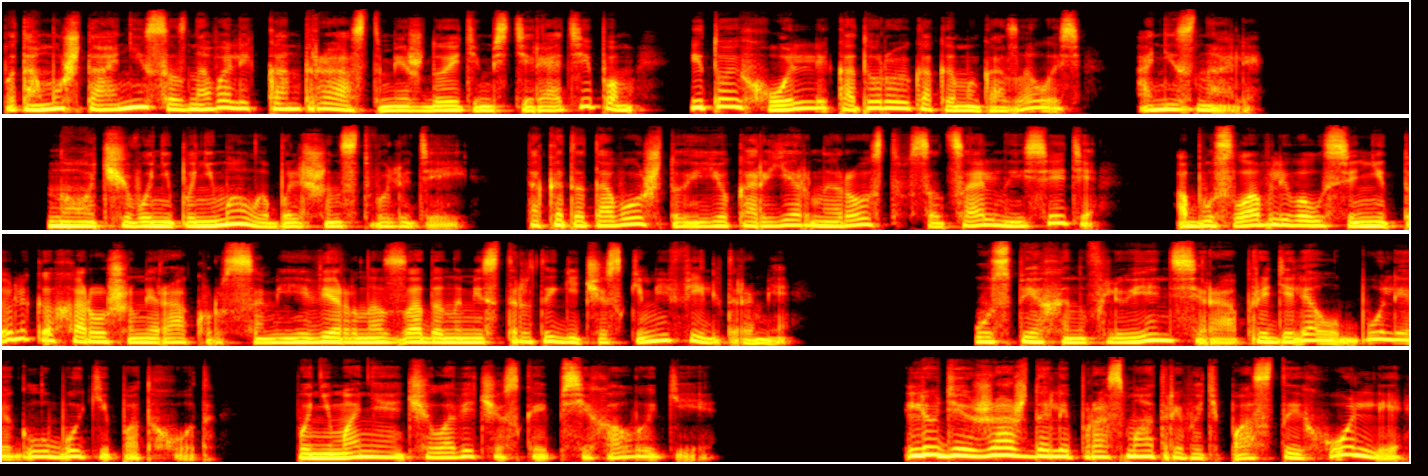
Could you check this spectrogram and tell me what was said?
потому что они сознавали контраст между этим стереотипом и той Холли, которую, как им оказалось, они знали. Но чего не понимало большинство людей, так это того, что ее карьерный рост в социальной сети обуславливался не только хорошими ракурсами и верно заданными стратегическими фильтрами. Успех инфлюенсера определял более глубокий подход — понимание человеческой психологии. Люди жаждали просматривать посты Холли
